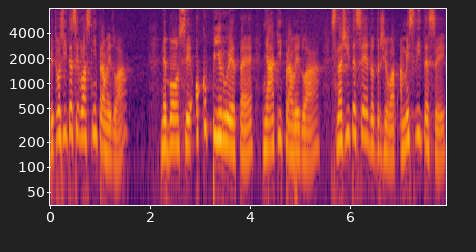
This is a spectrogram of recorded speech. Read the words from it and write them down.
Vytvoříte si vlastní pravidla, nebo si okopírujete nějaký pravidla, snažíte se je dodržovat a myslíte si,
